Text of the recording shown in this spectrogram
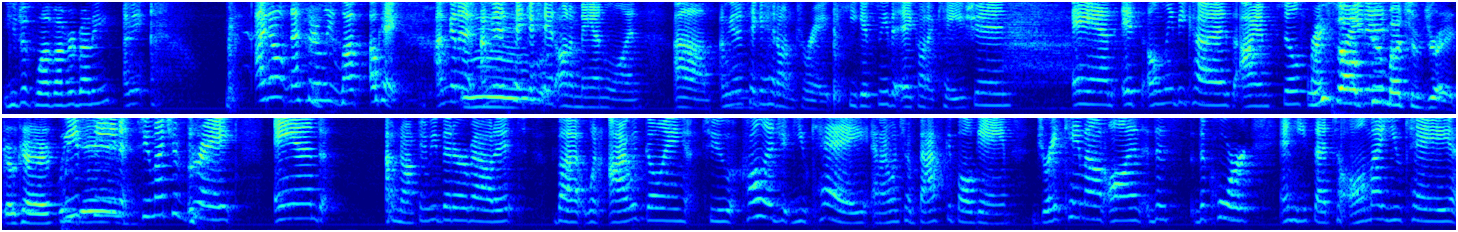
You just love everybody. I mean, I don't necessarily love. Okay, I'm gonna I'm gonna take a hit on a man one. Um, I'm gonna take a hit on Drake. He gives me the ick on occasion, and it's only because I am still friends. We saw too much of Drake. Okay. We We've did. seen too much of Drake, and I'm not going to be bitter about it. But when I was going to college at UK and I went to a basketball game, Drake came out on this the court and he said to all my UK,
